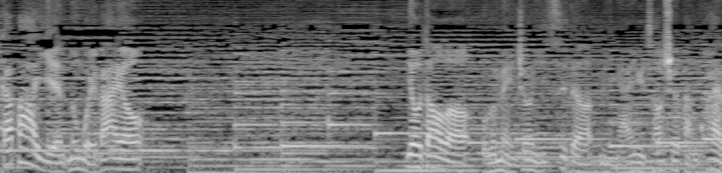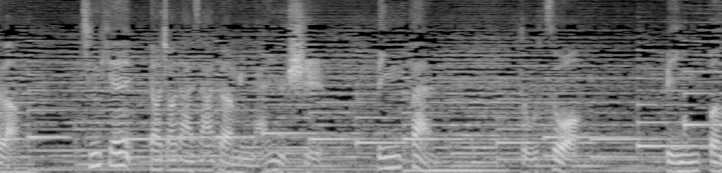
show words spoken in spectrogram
加巴盐拢袂歹哦。又到了我们每周一次的闽南语教学板块了。今天要教大家的闽南语是冰饭，读作冰崩。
